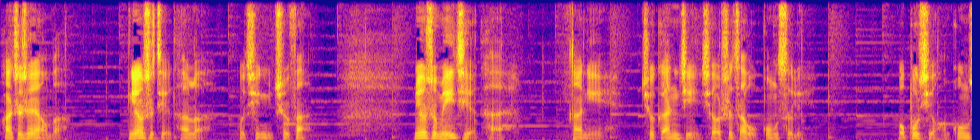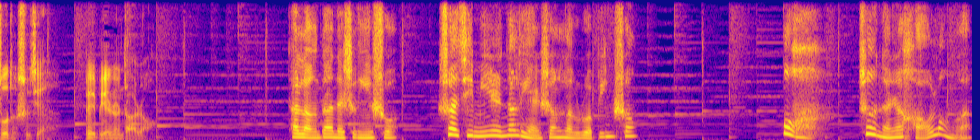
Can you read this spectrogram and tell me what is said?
还是这样吧，你要是解开了，我请你吃饭；你要是没解开，那你就赶紧消失在我公司里。我不喜欢工作的时间被别人打扰。他冷淡的声音说，帅气迷人的脸上冷若冰霜。哇，这男人好冷啊！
